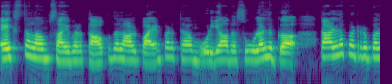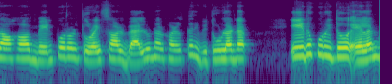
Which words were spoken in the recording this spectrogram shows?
எக்ஸ் தளம் சைபர் தாக்குதலால் பயன்படுத்த முடியாத சூழலுக்கு தள்ளப்பட்டிருப்பதாக மென்பொருள் துறைசால் வல்லுநர்கள் தெரிவித்துள்ளனர். இது குறித்து எலன்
